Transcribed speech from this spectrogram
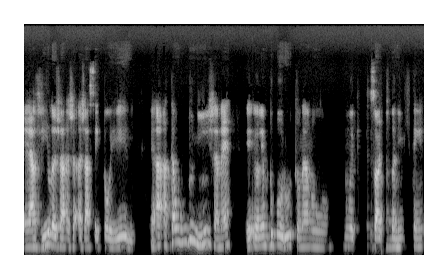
É, a vila já, já, já aceitou ele, é, até o mundo ninja, né? Eu lembro do Boruto, né? No, no episódio do anime que tem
